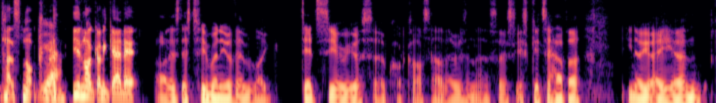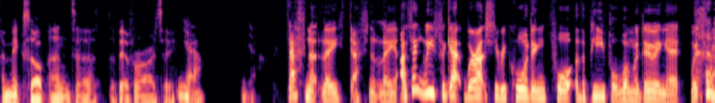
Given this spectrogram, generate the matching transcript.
that's not. Gonna, Yeah. you're not going to get it. Oh, there's there's too many of them like dead serious uh, podcasts out there, isn't there? So it's it's good to have a you know a um a mix up and uh, a bit of variety. Yeah. Yeah. Definitely, definitely. I think we forget we're actually recording for other people when we're doing it, which we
